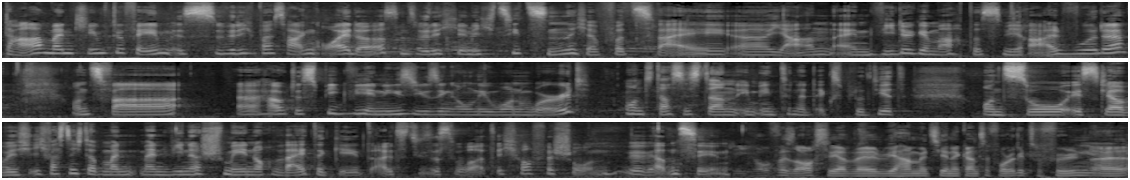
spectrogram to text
da, mein Claim to Fame ist, würde ich mal sagen, Euder, sonst würde ich hier nicht sitzen. Ich habe vor zwei äh, Jahren ein Video gemacht, das viral wurde, und zwar äh, How to Speak Viennese Using Only One Word. Und das ist dann im Internet explodiert. Und so ist, glaube ich, ich weiß nicht, ob mein, mein Wiener Schmäh noch weitergeht als dieses Wort. Ich hoffe schon. Wir werden sehen. Ich hoffe es auch sehr, weil wir haben jetzt hier eine ganze Folge zu füllen. Äh,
